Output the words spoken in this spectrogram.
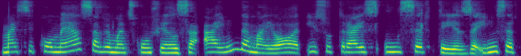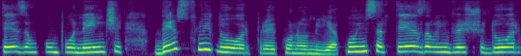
mas se começa a haver uma desconfiança ainda maior, isso traz incerteza. E incerteza é um componente destruidor para a economia. Com incerteza, o investidor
